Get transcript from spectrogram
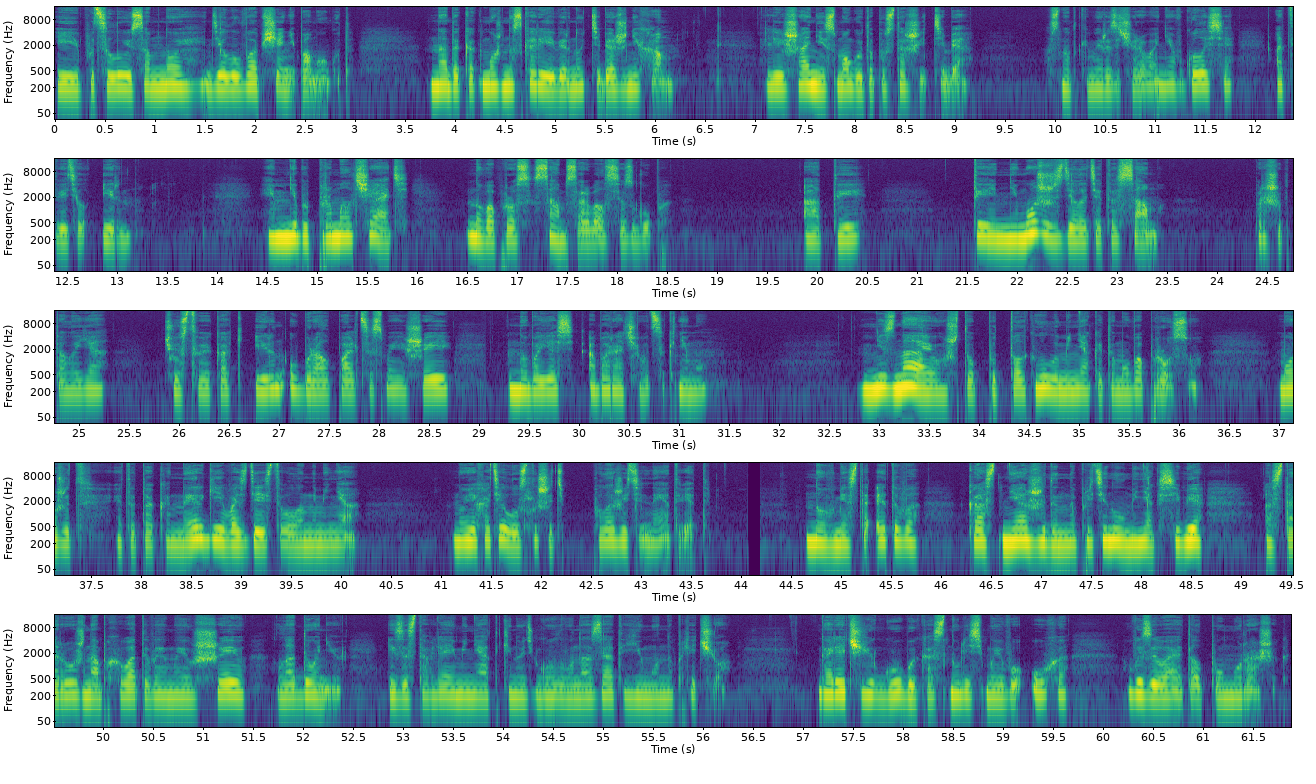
и поцелуи со мной делу вообще не помогут. Надо как можно скорее вернуть тебя женихам. Лишь они смогут опустошить тебя. С нотками разочарования в голосе ответил Ирн. И мне бы промолчать, но вопрос сам сорвался с губ. А ты? Ты не можешь сделать это сам? Прошептала я, чувствуя, как Ирн убрал пальцы с моей шеи, но боясь оборачиваться к нему. Не знаю, что подтолкнуло меня к этому вопросу. Может, это так энергия воздействовала на меня, но я хотела услышать положительный ответ. Но вместо этого Каст неожиданно притянул меня к себе, осторожно обхватывая мою шею ладонью и заставляя меня откинуть голову назад ему на плечо. Горячие губы коснулись моего уха, вызывая толпу мурашек.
